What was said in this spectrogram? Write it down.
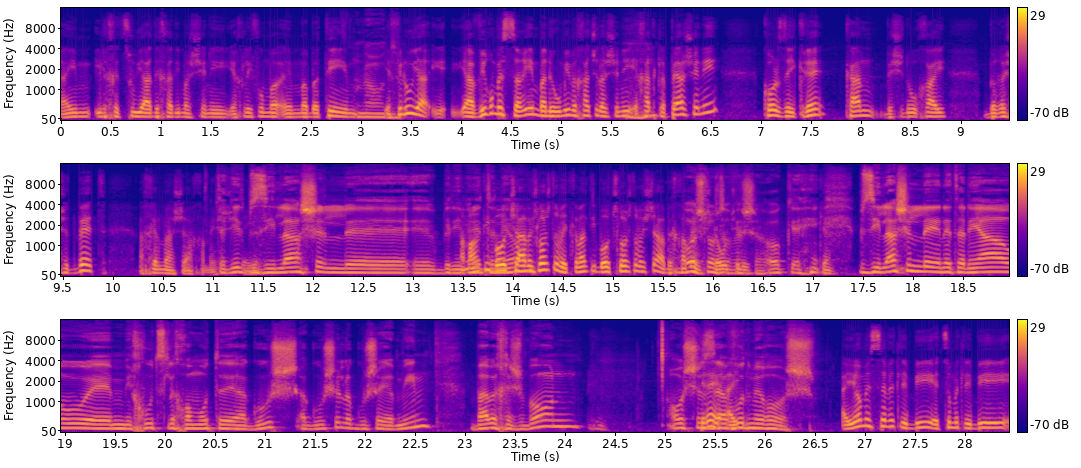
האם ילחצו יד אחד עם השני, יחליפו אה, מבטים, מאוד. אפילו י, יעבירו מסרים בנאומים אחד של השני, mm-hmm. אחד כלפי השני. כל זה יקרה כאן בשידור חי ברשת ב'. החל מהשעה חמש. תגיד, בזילה של אה, אה, בנימין נתניהו? אמרתי בעוד שעה ושלושת רבעי, התכוונתי בעוד שלושת רבעי שעה, בחמש. בעוד שלושת רבעי שעה, אוקיי. כן. בזילה של אה, נתניהו מחוץ לחומות הגוש, הגוש של הגוש הימין, בא בחשבון, או שזה אבוד מראש? היום הסב את ליבי, את תשומת ליבי,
